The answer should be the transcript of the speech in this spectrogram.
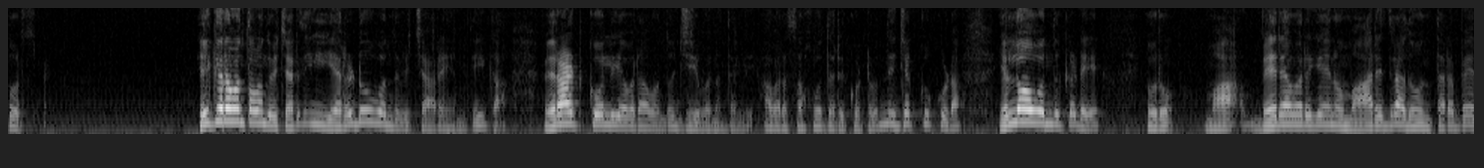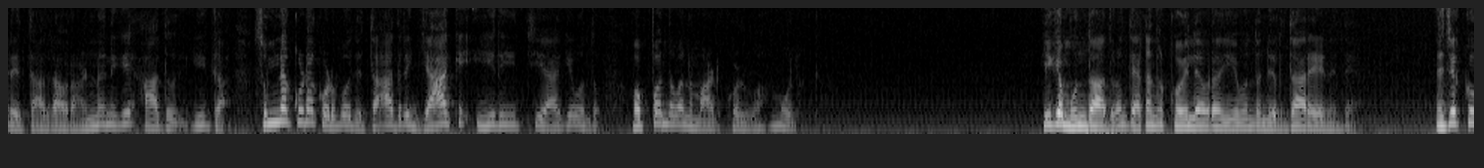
ತೋರಿಸ್ಬೇಕು. ಹೀಗಿರುವಂಥ ಒಂದು ವಿಚಾರ ಈ ಎರಡೂ ಒಂದು ವಿಚಾರ ಏನಿದೆ ಈಗ ವಿರಾಟ್ ಕೊಹ್ಲಿ ಅವರ ಒಂದು ಜೀವನದಲ್ಲಿ ಅವರ ಸಹೋದರಿ ಕೊಟ್ಟು ನಿಜಕ್ಕೂ ಕೂಡ ಎಲ್ಲೋ ಒಂದು ಕಡೆ ಇವರು ಮಾ ಬೇರೆಯವರಿಗೇನು ಮಾರಿದರೆ ಅದು ಒಂಥರ ಬೇರೆ ಇತ್ತು. ಆದರೆ ಅವರ ಅಣ್ಣನಿಗೆ ಅದು ಈಗ ಸುಮ್ಮನೆ ಕೂಡ ಕೊಡ್ಬೋದಿತ್ತು. ಆದರೆ ಯಾಕೆ ಈ ರೀತಿಯಾಗಿ ಒಂದು ಒಪ್ಪಂದವನ್ನು ಮಾಡಿಕೊಳ್ಳುವ ಮೂಲಕ? ಈಗ ಮುಂದಾದರು ಅಂತ. ಯಾಕಂದರೆ ಕೊಹ್ಲಿ ಅವರ ಈ ಒಂದು ನಿರ್ಧಾರ ಏನಿದೆ, ನಿಜಕ್ಕೂ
